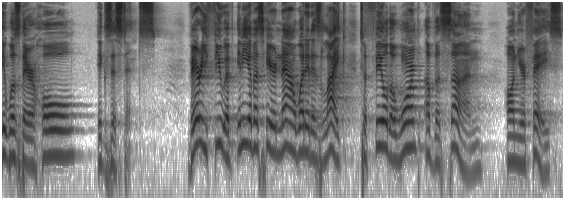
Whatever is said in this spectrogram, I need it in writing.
it was their whole existence. Very few of any of us here now what it is like to feel the warmth of the sun on your face,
